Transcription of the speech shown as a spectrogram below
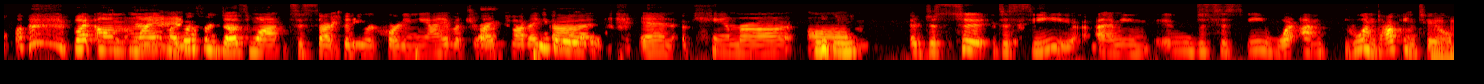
but um my my boyfriend does want to start video recording me. I have a tripod I got and a camera um uh, just to to see i mean uh, just to see what i'm who i'm talking to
